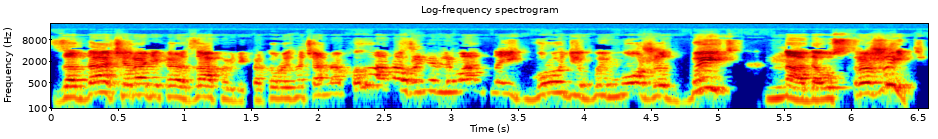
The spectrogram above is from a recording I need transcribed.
задача ради заповеди, которая изначально была, она уже нерелевантна, их вроде бы, может быть, надо устражить.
